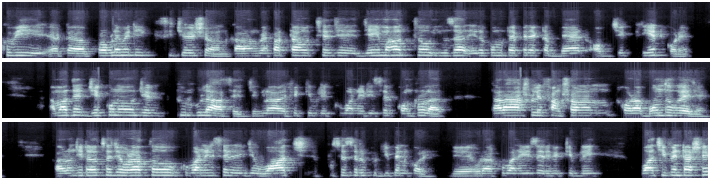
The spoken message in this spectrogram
খুবই একটা প্রবলেমেটিক সিচুয়েশন কারণ ব্যাপারটা হচ্ছে যে, যেই মাত্র ইউজার এরকম টাইপের একটা ব্যাড অবজেক্ট ক্রিয়েট করে, আমাদের যে কোনো যে টুলগুলো আছে, যেগুলো এফেক্টিভলি কুবারনেটিস এর কন্ট্রোলার তারা আসলে ফাংশন করা বন্ধ হয়ে যায়। কারণ যেটা হচ্ছে যে, ওরা তো কুবারনেটিস এর এই যে ওয়াচ প্রসেসের উপর ডিপেন্ড করে, যে ওরা কুবারনেটিস এর এফেক্টিভলি ওয়াচ ইভেন্ট আসে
